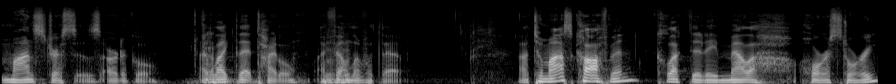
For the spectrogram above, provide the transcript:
monstresses article. I liked that title. I fell in love with that. Uh, Tomas Kaufman collected a Mala horror story.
